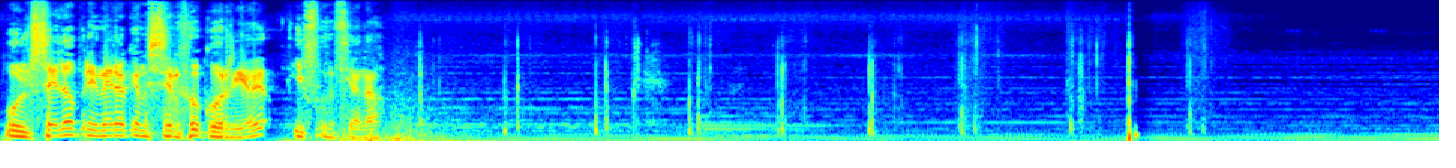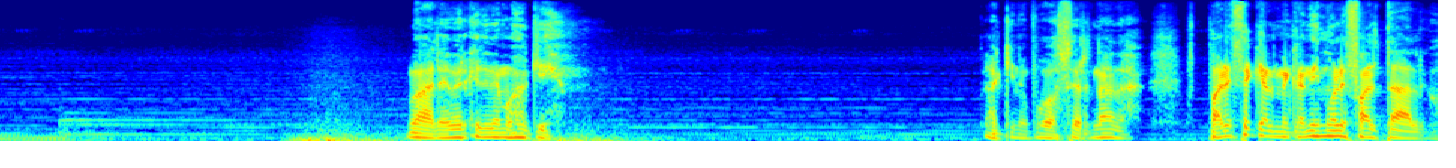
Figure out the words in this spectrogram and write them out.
Pulsé lo primero que se me ocurrió y funcionó. Vale, a ver qué tenemos aquí. Aquí no puedo hacer nada. Parece que al mecanismo le falta algo.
